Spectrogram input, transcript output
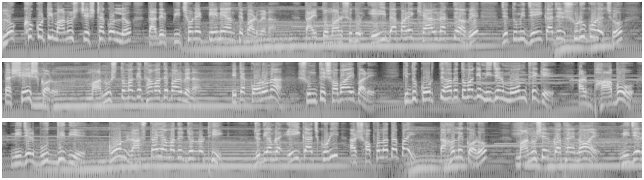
লক্ষ কোটি মানুষ চেষ্টা করলেও তাদের পিছনে টেনে আনতে পারবে না। তাই তোমার শুধু এই ব্যাপারে খেয়াল রাখতে হবে যে তুমি যেই কাজের শুরু করেছ, তা শেষ করো। মানুষ তোমাকে থামাতে পারবে না। এটা করো না, শুনতে সবাই পারে। কিন্তু করতে হবে তোমাকে নিজের মন থেকে। আর ভাবো নিজের বুদ্ধি দিয়ে, কোন রাস্তাই আমাদের জন্য ঠিক। যদি আমরা এই কাজ করি আর সফলতা পাই, তাহলে করো। মানুষের কথায় নয় নিজের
